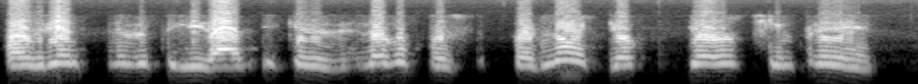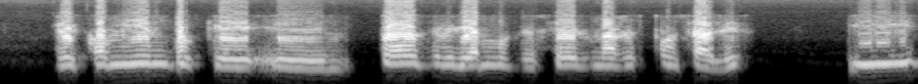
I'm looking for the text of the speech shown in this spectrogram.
podrían tener utilidad y que desde luego pues pues no yo yo siempre recomiendo que eh, todos deberíamos de ser más responsables y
